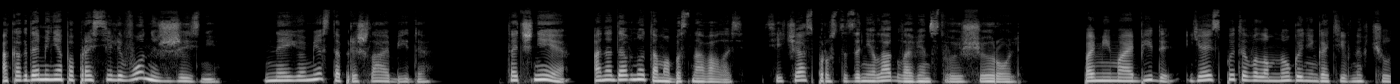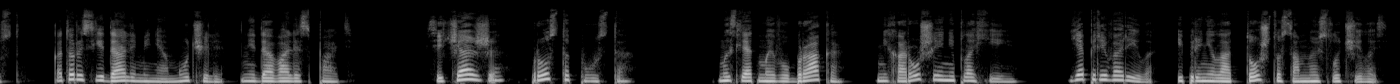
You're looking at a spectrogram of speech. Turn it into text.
А когда меня попросили вон из жизни, на ее место пришла обида. Точнее, она давно там обосновалась, сейчас просто заняла главенствующую роль. Помимо обиды, я испытывала много негативных чувств, которые съедали меня, мучили, не давали спать. Сейчас же просто пусто. Мысли от моего брака, ни хорошие, ни плохие. Я переварила и приняла то, что со мной случилось.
